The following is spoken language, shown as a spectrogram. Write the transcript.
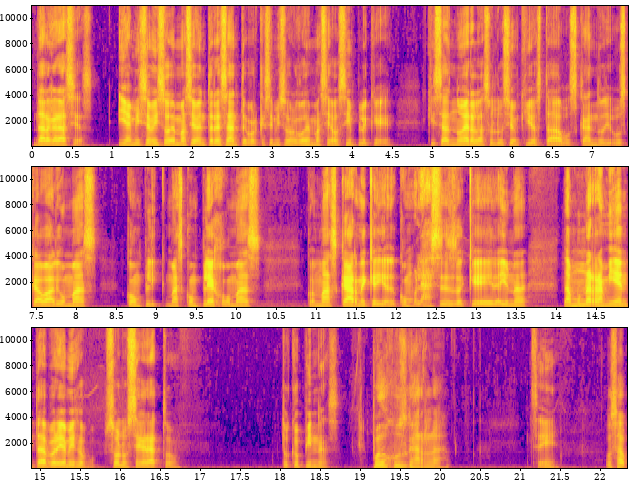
dar gracias. Y a mí se me hizo demasiado interesante porque se me hizo algo demasiado simple que quizás no era la solución que yo estaba buscando. Yo buscaba algo más, más complejo, más con más carne que diga, ¿cómo le haces? ¿De qué? Hay una, dame una herramienta, pero ella me dijo, solo sé grato. ¿Tú qué opinas? ¿Puedo juzgarla? ¿Sí? O sea,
